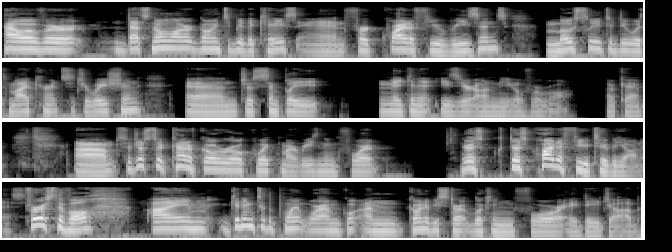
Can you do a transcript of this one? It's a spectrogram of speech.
However, that's no longer going to be the case, and for quite a few reasons, mostly to do with my current situation and just simply making it easier on me overall. Okay. Um, so just to kind of go real quick, my reasoning for it. There's there's quite a few to be honest. First of all, I'm getting to the point where I'm go- I'm going to be start looking for a day job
